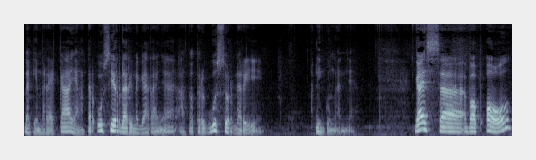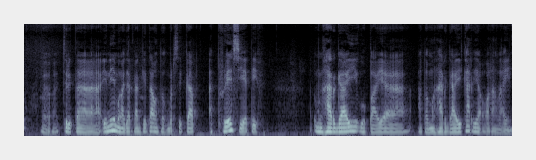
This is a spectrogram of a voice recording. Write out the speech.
bagi mereka yang terusir dari negaranya atau tergusur dari lingkungannya. Guys, uh, above all, uh, cerita ini mengajarkan kita untuk bersikap appreciative menghargai upaya atau menghargai karya orang lain.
